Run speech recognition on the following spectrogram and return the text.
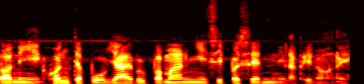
ตอนนี้คนจะปลูกยาประมาณ20%นี่แหละพี่น้องเอ้ย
